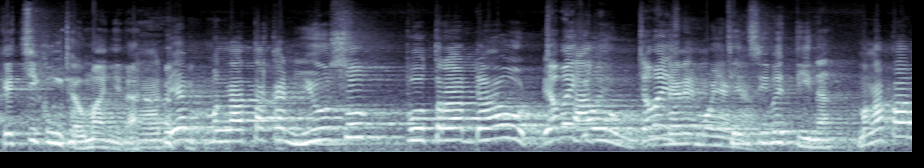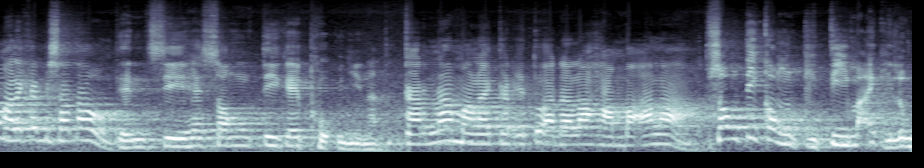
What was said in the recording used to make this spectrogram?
ke ji kung teu dia mengatakan Yusuf putra Daud. Dia coba, tahu coba, nenek moyangnya. Tensi betina. Mengapa malaikat bisa tahu? Tensi he Songti ke pu. Karena malaikat itu adalah hamba Allah. Songti kong ki mai ki lung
